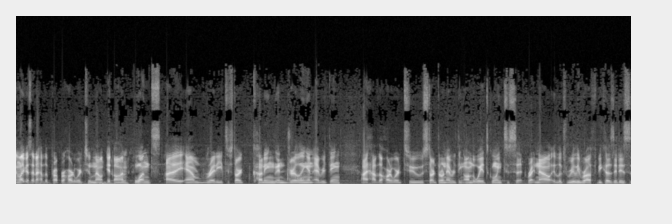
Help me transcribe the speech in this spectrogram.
And like I said, I have the proper hardware to mount it on. Once I am ready to start cutting and drilling and everything, I have the hardware to start throwing everything on the way it's going to sit. Right now it looks really rough because it is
